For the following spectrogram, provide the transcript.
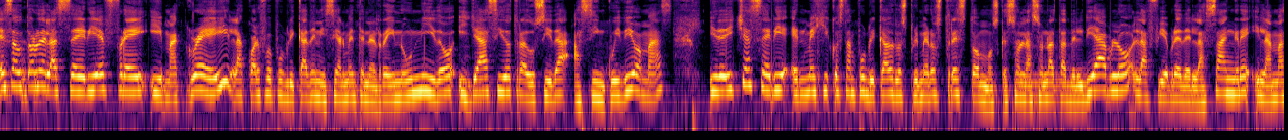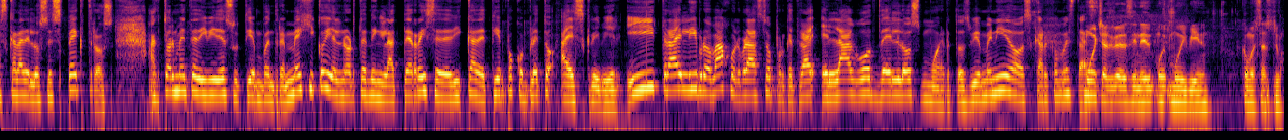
Es autor de la serie Frey y McGray, la cual fue publicada inicialmente en el Reino Unido y ya ha sido traducida a cinco idiomas. Y de dicha serie en México están publicados los primeros tres tomos, que son La Sonata del Diablo, La Fiebre de la Sangre y La Máscara de los Espectros. Actualmente divide su tiempo entre México y el norte de Inglaterra y se dedica de tiempo completo a escribir. Y trae el libro bajo el brazo porque trae El Lago de los Muertos. Bienvenido, Oscar, ¿cómo estás? Muchas gracias, Inés. Muy, muy bien. ¿Cómo estás tú?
